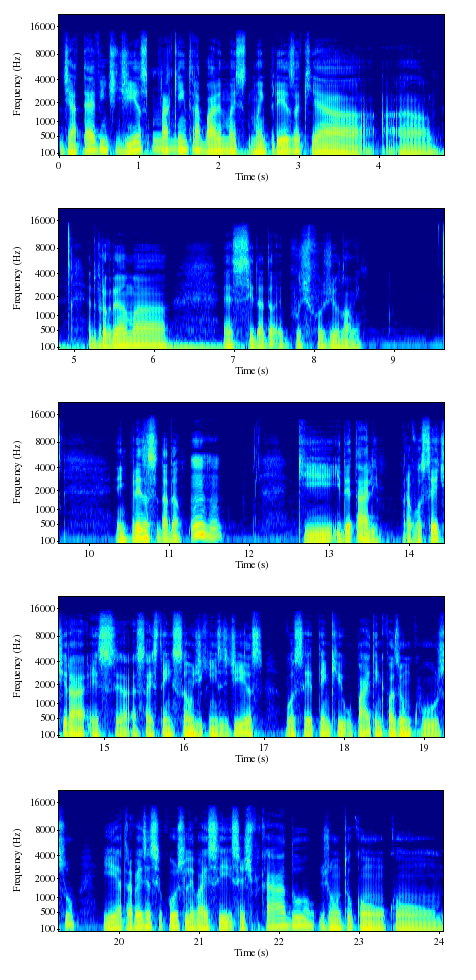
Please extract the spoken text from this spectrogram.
de até 20 dias para Uhum. quem trabalha numa, numa empresa que é, a- a- é do programa é, Cidadão. Puxa, fugiu o nome. Empresa Cidadã. Uhum. Que, e detalhe, para você tirar esse, essa extensão de 15 dias, você tem que o pai tem que fazer um curso e através desse curso levar esse certificado junto com, com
